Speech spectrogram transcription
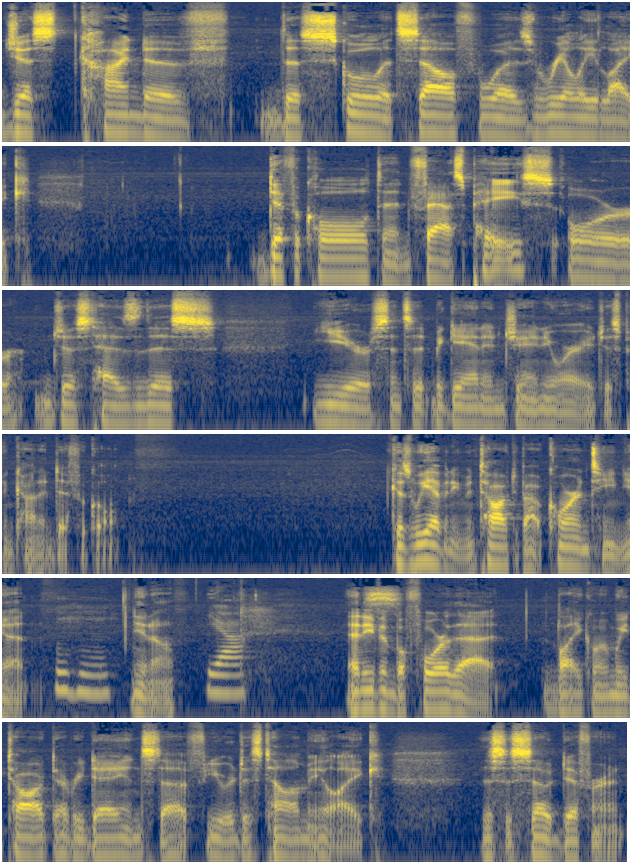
just kind of the school itself was really like difficult and fast pace, or just has this year since it began in January just been kind of difficult? Because we haven't even talked about quarantine yet, Mm-hmm. you know. Yeah. And even before that, like when we talked every day and stuff, you were just telling me like this is so different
